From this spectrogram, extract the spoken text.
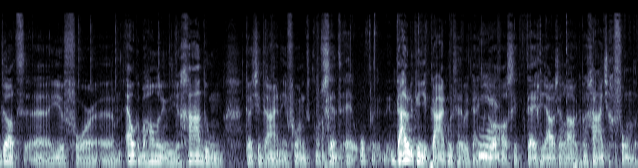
dat eh, je voor ehm, elke behandeling die je gaat doen, dat je daar een informed consent eh, op duidelijk in je kaart moet hebben. Kijk, ik bedoel, als ik tegen jou zeg, nou, ik heb een gaatje gevonden.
